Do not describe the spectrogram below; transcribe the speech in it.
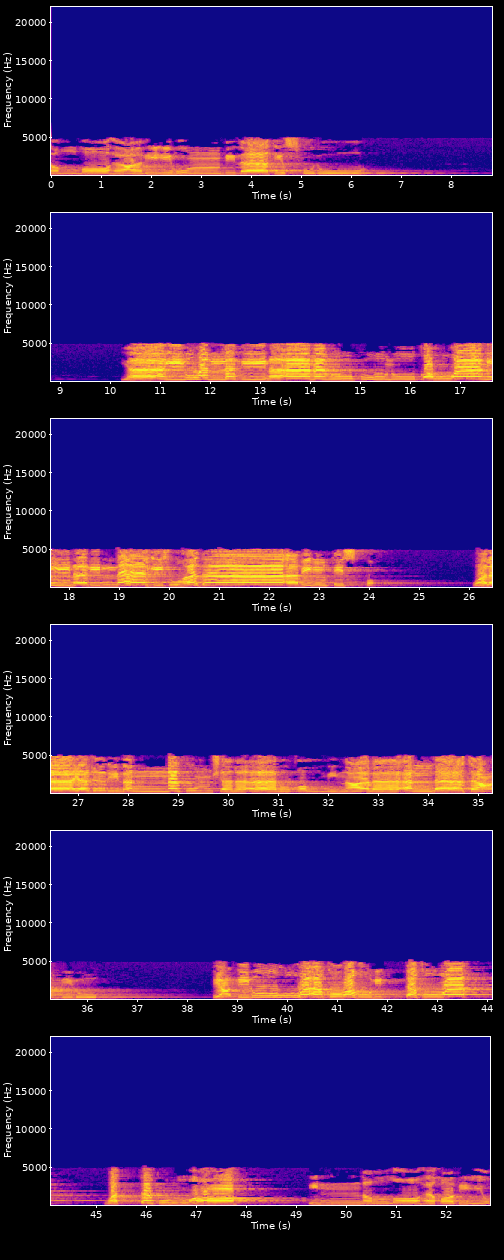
الله عليم بذات الصدور يا أيها الذين آمنوا كونوا قوامين لله شهداء بالقسط ولا يجرمنكم شنآن قوم على ألا تعدلوا اعدلوا وأقرب للتقوى واتقوا الله إن الله خبير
